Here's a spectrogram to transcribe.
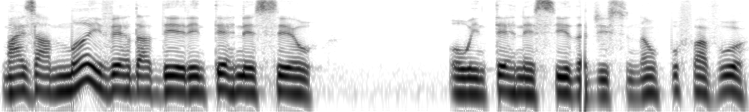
Mas a mãe verdadeira enterneceu, ou enternecida disse: Não, por favor,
